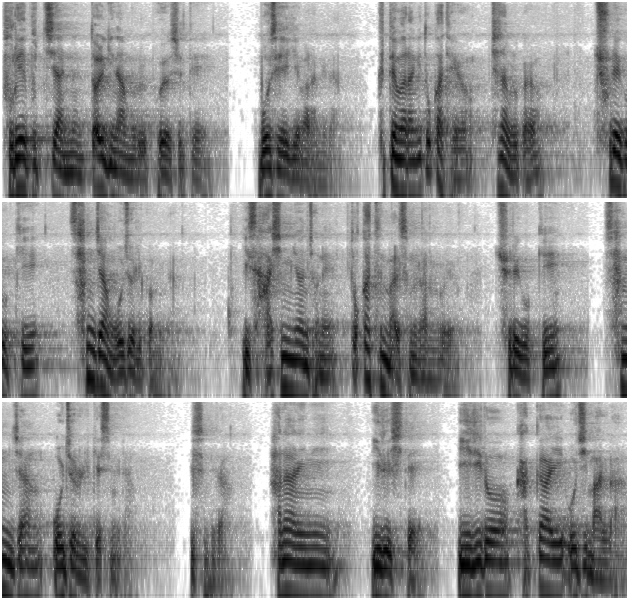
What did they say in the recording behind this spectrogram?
불에 붙지 않는 떨기나무를 보였을 때 모세에게 말합니다. 그때 말한 게 똑같아요. 찾아볼까요? 출애굽기 3장 5절일 겁니다. 이 40년 전에 똑같은 말씀을 하는 거예요. 출애굽기 3장 5절을 읽겠습니다. 읽습니다. 하나님이 이르시되 이리로 가까이 오지 말라.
